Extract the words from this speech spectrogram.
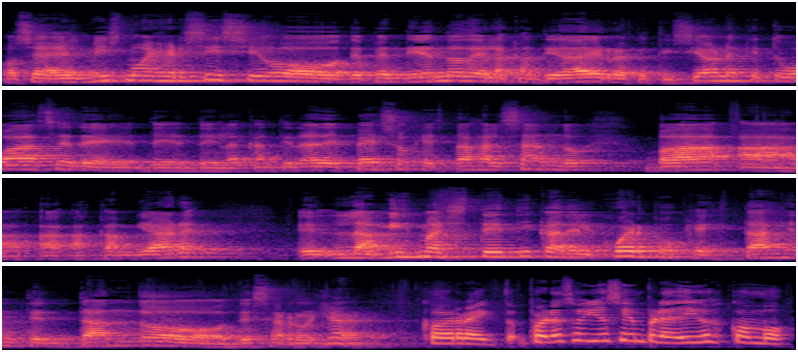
O sea, el mismo ejercicio, dependiendo de la cantidad de repeticiones que tú haces, de, de, la cantidad de peso que estás alzando, va a, a, cambiar la misma estética del cuerpo que estás intentando desarrollar. Correcto. Por eso yo siempre digo, es como,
